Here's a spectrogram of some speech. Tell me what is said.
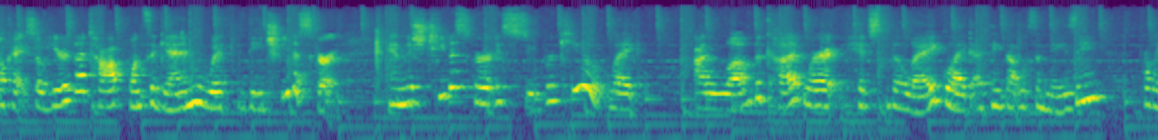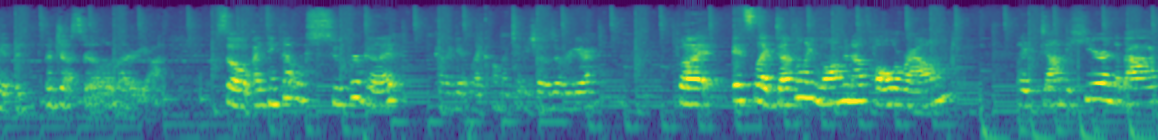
Okay, so here's that top once again with the cheetah skirt. And this cheetah skirt is super cute. Like I love the cut where it hits the leg. Like, I think that looks amazing. Probably have to adjust it a little better, yeah. So I think that looks super good. Gotta get like on my tippy toes over here. But it's like definitely long enough all around, like down to here in the back.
